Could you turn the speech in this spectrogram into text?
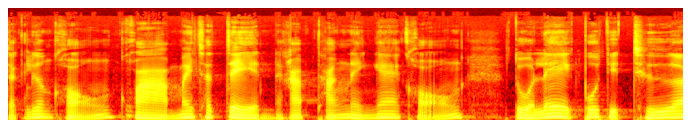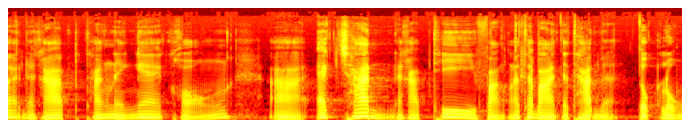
จากเรื่องของความไม่ชัดเจนนะครับ ทั้งในแง่ของตัวเลขผู้ติดเชื้อนะครับ ทั้งในแง่ของ action นะครับที่ฝั่งรัฐบาลจะทำเนี่ยตกลง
